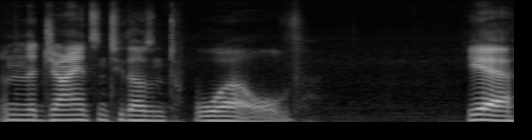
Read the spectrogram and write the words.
and then the Giants in 2012. Yeah,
